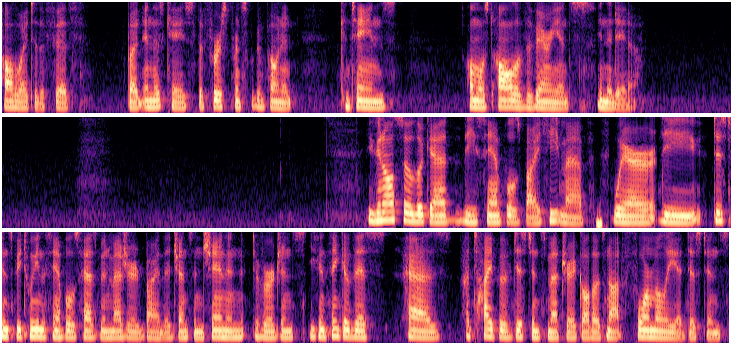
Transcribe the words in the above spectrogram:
all the way to the fifth, but in this case, the first principal component contains almost all of the variance in the data. You can also look at the samples by heat map, where the distance between the samples has been measured by the Jensen-Shannon divergence. You can think of this as a type of distance metric, although it's not formally a distance.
